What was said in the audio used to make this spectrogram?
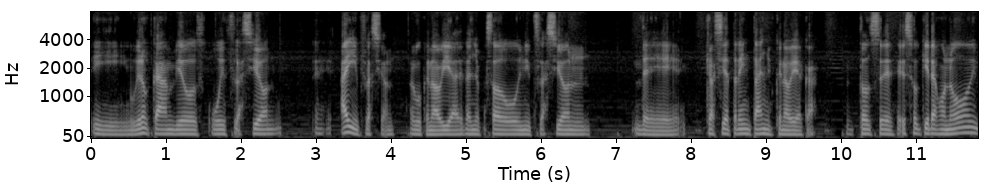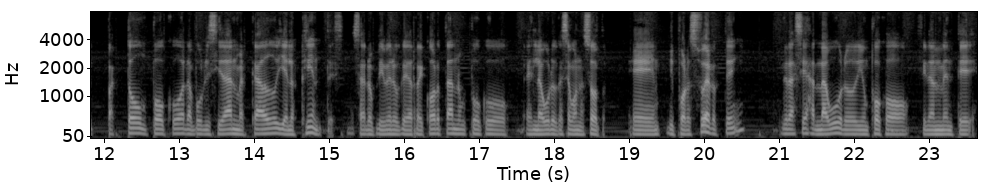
y hubieron cambios, hubo inflación, eh, hay inflación, algo que no había el año pasado, hubo una inflación de que hacía 30 años que no había acá. Entonces, eso quieras o no, impactó un poco a la publicidad, al mercado y a los clientes. O sea, lo primero que recortan un poco es el laburo que hacemos nosotros. Eh, y por suerte, gracias al laburo y un poco finalmente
